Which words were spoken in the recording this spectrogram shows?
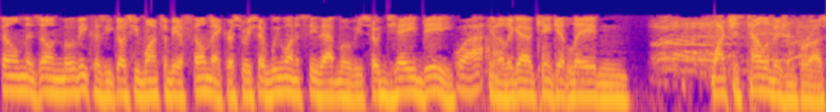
film his own movie because he goes he wants to be a filmmaker. So we said we want to see that movie. So JD, Wow. you know the guy who can't get laid and watches television for us.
